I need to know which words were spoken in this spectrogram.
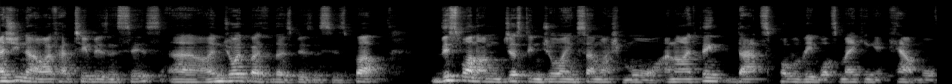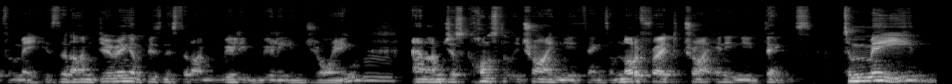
As you know, I've had two businesses. Uh, I enjoyed both of those businesses, but this one I'm just enjoying so much more. And I think that's probably what's making it count more for me is that I'm doing a business that I'm really, really enjoying. Mm. And I'm just constantly trying new things. I'm not afraid to try any new things. To me,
